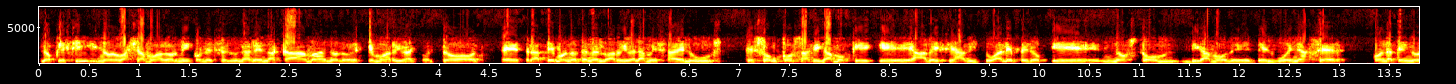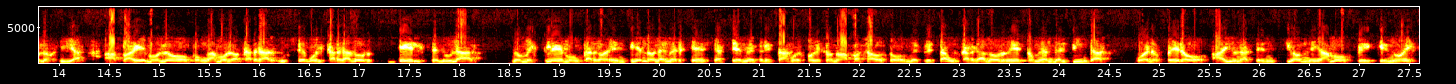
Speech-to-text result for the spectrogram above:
Lo que sí, no vayamos a dormir con el celular en la cama, no lo dejemos arriba del colchón, eh, tratemos de no tenerlo arriba de la mesa de luz, que son cosas, digamos, que, que a veces habituales, pero que no son, digamos, del buen hacer con la tecnología. Apaguémoslo, pongámoslo a cargar, usemos el cargador del celular, no mezclemos un cargador. Entiendo la emergencia, si me prestás, pues por eso no ha pasado todo, me prestás un cargador de esto, me anda el pinta bueno, pero hay una tensión, digamos, que, que no es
